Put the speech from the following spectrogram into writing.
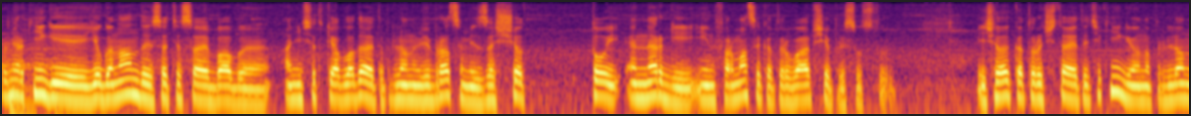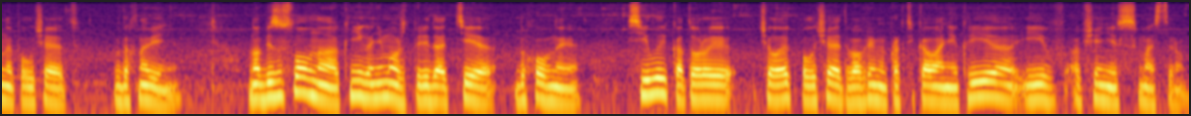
Например, книги Йогананды, Сатисай Бабы, они все-таки обладают определенными вибрациями за счет той энергии и информации, которая вообще присутствует. И человек, который читает эти книги, он определенно получает вдохновение. Но, безусловно, книга не может передать те духовные силы, которые человек получает во время практикования крия и в общении с мастером.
